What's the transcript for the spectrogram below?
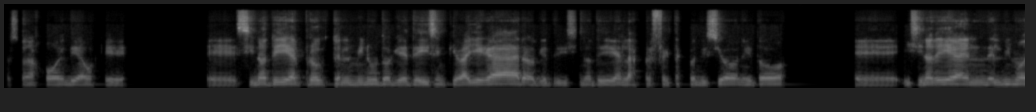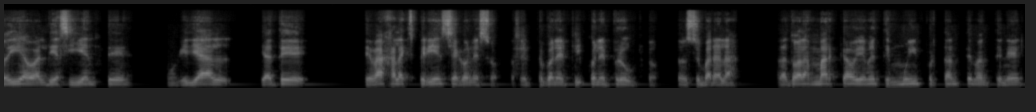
persona joven, digamos, que eh, si no te llega el producto en el minuto que te dicen que va a llegar, o que te, si no te llega en las perfectas condiciones y todo, eh, y si no te llega en el mismo día o al día siguiente, como que ya, ya te, te baja la experiencia con eso, ¿no con, el, con el producto. Entonces, para la para todas las marcas, obviamente es muy importante mantener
